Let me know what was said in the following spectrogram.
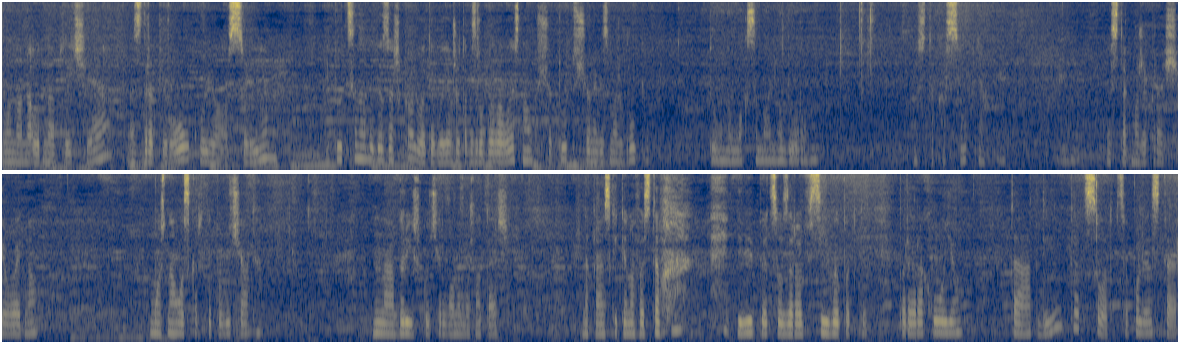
Вона на одне плече з драпіровкою, слім. І тут ціна буде зашкалювати, бо я вже так зробила висновок, що тут, що не візьмеш в руки, то воно максимально дорого. Ось така сукня. Ось так може краще видно. Можна оскарти получати. На доріжку червону можна теж. На Канський кінофестиваль. 2500 зараз всі випадки перерахую. Так, 2500, це поліестер.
